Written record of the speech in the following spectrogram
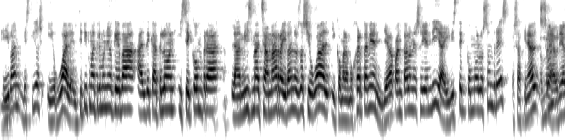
que mm. iban vestidos igual. El típico matrimonio que va al decatlón y se compra la misma chamarra y van los dos igual. Y como la mujer también lleva pantalones hoy en día y visten como los hombres, o sea, al final. Hombre, habría,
